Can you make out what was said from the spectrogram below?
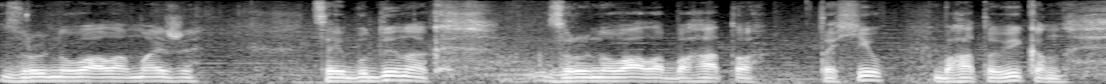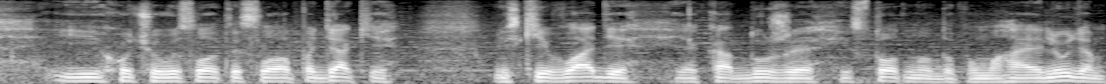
зруйнувала майже цей будинок, зруйнувала багато дахів, багато вікон. І хочу висловити слова подяки міській владі, яка дуже істотно допомагає людям,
